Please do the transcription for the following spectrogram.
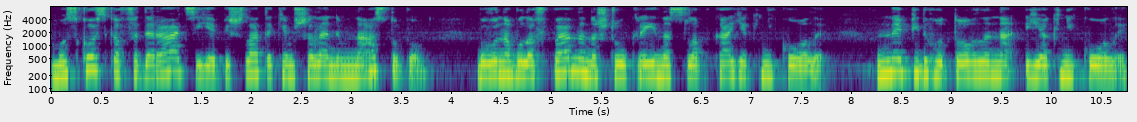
Московська Федерація пішла таким шаленим наступом, бо вона була впевнена, що Україна слабка як ніколи, не підготовлена як ніколи.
